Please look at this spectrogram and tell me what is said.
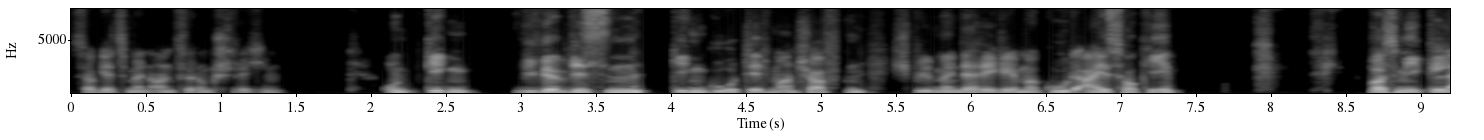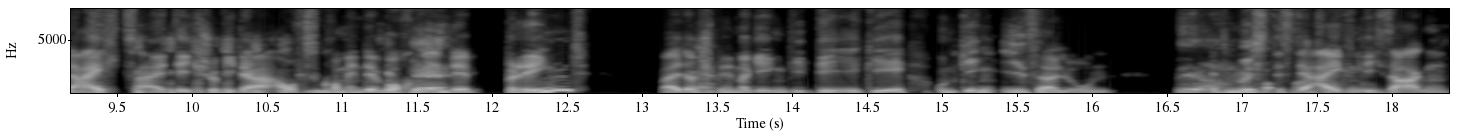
sage ich jetzt mal in Anführungsstrichen. Und gegen, wie wir wissen, gegen gute Mannschaften spielt man in der Regel immer gut Eishockey was mich gleichzeitig schon wieder aufs kommende Wochenende bringt, weil da spielen wir gegen die DEG und gegen Iserlohn. Ja, Jetzt müsstest du eigentlich sagen,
